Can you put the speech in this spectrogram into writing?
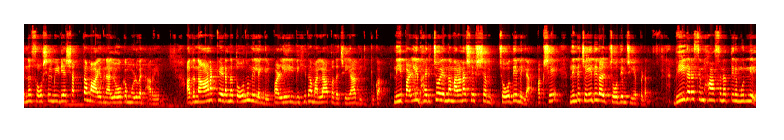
ഇന്ന് സോഷ്യൽ മീഡിയ ശക്തമായതിനാൽ ലോകം മുഴുവൻ അറിയും. അത് നാണക്കേടെന്ന് തോന്നുന്നില്ലെങ്കിൽ പള്ളിയിൽ വിഹിതമല്ലാത്തത് ചെയ്യാതിരിക്കുക. നീ പള്ളി ഭരിച്ചോ എന്ന മരണശേഷം ചോദ്യമില്ല. പക്ഷേ നിന്റെ ചെയ്തികൾ ചോദ്യം ചെയ്യപ്പെടും. ഭീകരസിംഹാസനത്തിന് മുന്നിൽ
